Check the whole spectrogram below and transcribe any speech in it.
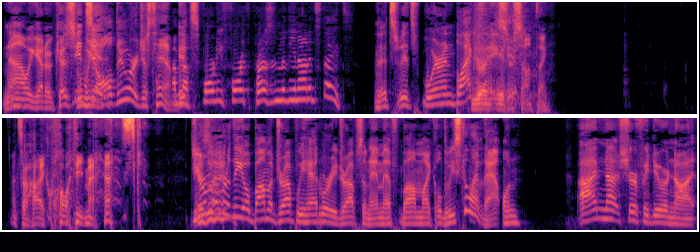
Now mm-hmm. we got to because we a- all do, or just him? I'm It's- the 44th president of the United States. It's it's wearing blackface or something. That's a high quality mask. Do you Isn't remember it? the Obama drop we had where he drops an MF bomb, Michael? Do we still have that one? I'm not sure if we do or not.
